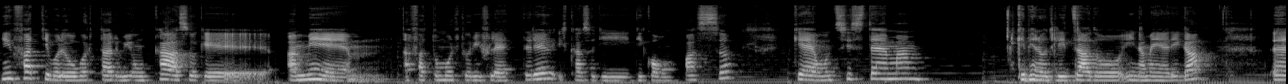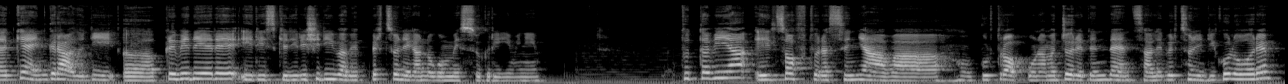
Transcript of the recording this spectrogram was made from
Infatti volevo portarvi un caso che a me mh, ha fatto molto riflettere, il caso di, di Compass, che è un sistema che viene utilizzato in America eh, che è in grado di eh, prevedere il rischio di recidiva per persone che hanno commesso crimini. Tuttavia il software assegnava purtroppo una maggiore tendenza alle persone di colore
